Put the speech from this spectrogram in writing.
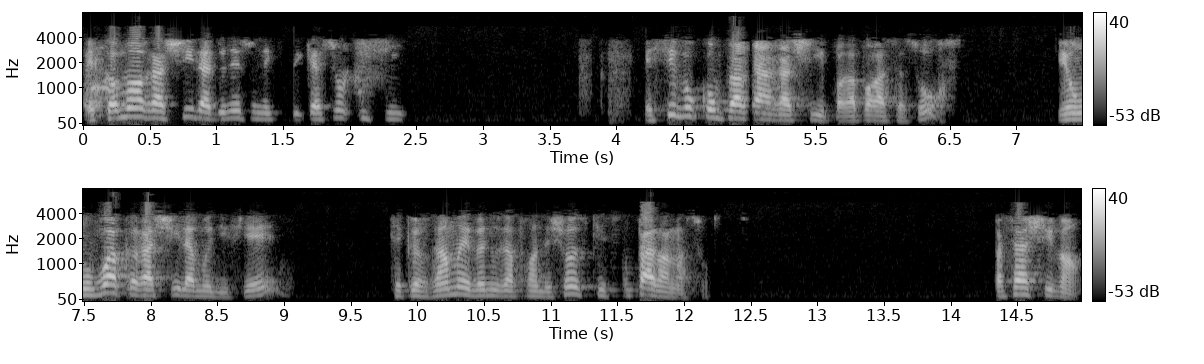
et comment Rashi a donné son explication ici. Et si vous comparez un Rashi par rapport à sa source, et on voit que Rashi l'a modifié, c'est que vraiment il veut nous apprendre des choses qui ne sont pas dans la source. Passage suivant.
